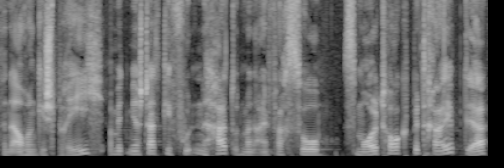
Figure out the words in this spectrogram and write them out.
dann auch ein Gespräch mit mir stattgefunden hat und man einfach so Smalltalk betreibt, ja,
